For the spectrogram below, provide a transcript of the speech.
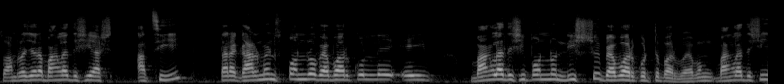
সো আমরা যারা বাংলাদেশি আছি তারা গার্মেন্টস পণ্য ব্যবহার করলে এই বাংলাদেশি পণ্য নিশ্চয়ই ব্যবহার করতে পারব এবং বাংলাদেশি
